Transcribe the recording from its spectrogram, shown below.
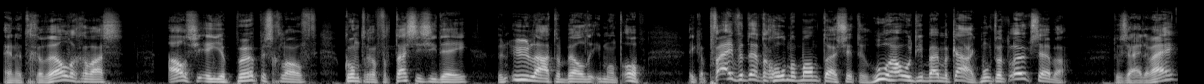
En het geweldige was, als je in je purpose gelooft, komt er een fantastisch idee. Een uur later belde iemand op. Ik heb 3500 man thuis zitten. Hoe hou ik die bij elkaar? Ik moet wat leuks hebben. Toen zeiden wij,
